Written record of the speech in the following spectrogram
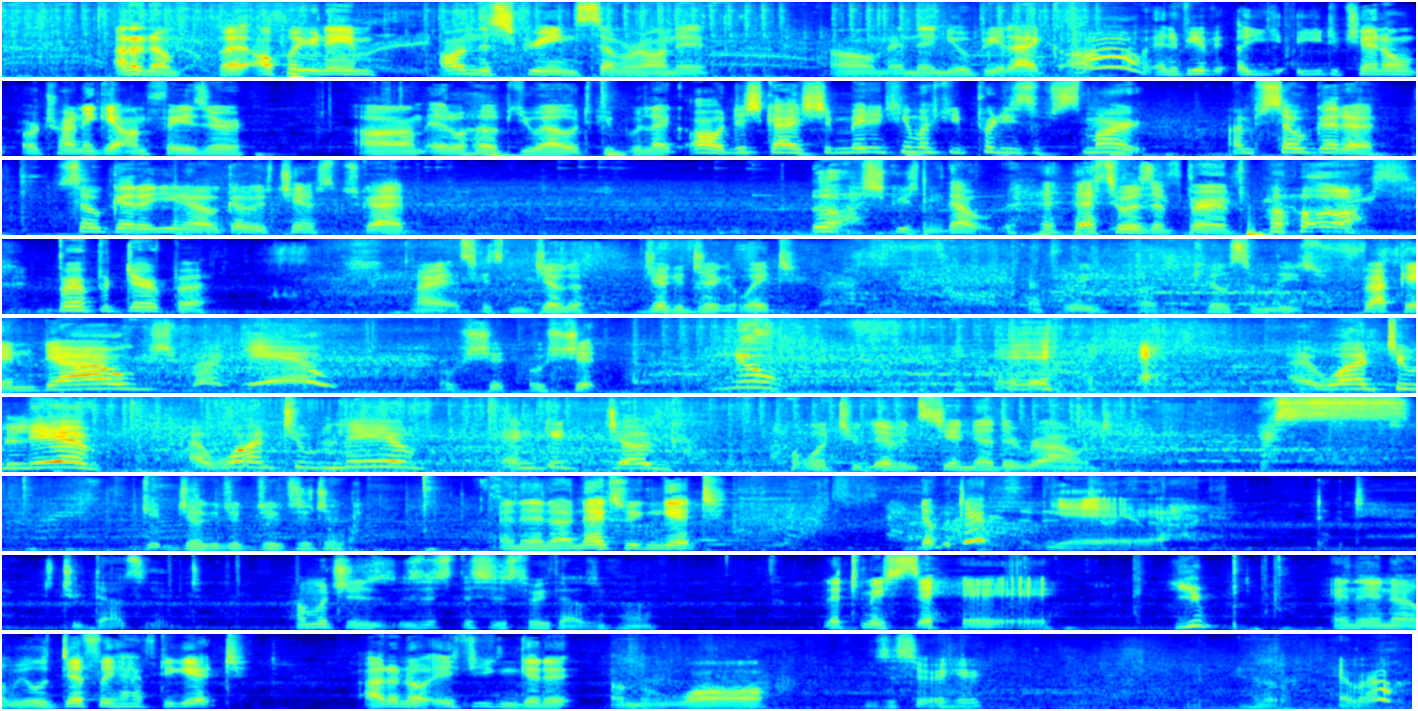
I don't know, but I'll put your name on the screen somewhere on it. Um, and then you'll be like, oh, and if you have a, YouTube channel or trying to get on Phazer, um, it'll help you out. People be like, oh, this guy submitted, he must be pretty smart. I'm so good at, so good at, you know, go to his channel, subscribe. Oh, excuse me, that that was a burp. Burpa derpa. Alright, let's get some jugga, jugga jugga, wait. After we kill some of these fucking dogs, fuck you! Oh shit, oh shit. No! I want to live. I want to live and get Jug. I want to live and see another round. Yes. Get Jug, Jug, Jug, Jug, Jug. And then uh, next we can get double tip. Yeah. Double. It's 2,000. How much is, is this? This is 3,000, huh? Let me see. Yep. And then uh, we will definitely have to get, I don't know if you can get it on the wall. Is this it right here? Hello? Hello?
